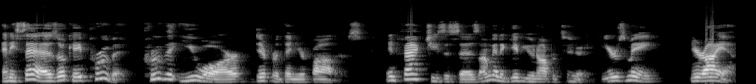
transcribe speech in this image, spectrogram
And he says, Okay, prove it. Prove that you are different than your fathers. In fact, Jesus says, I'm going to give you an opportunity. Here's me. Here I am.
